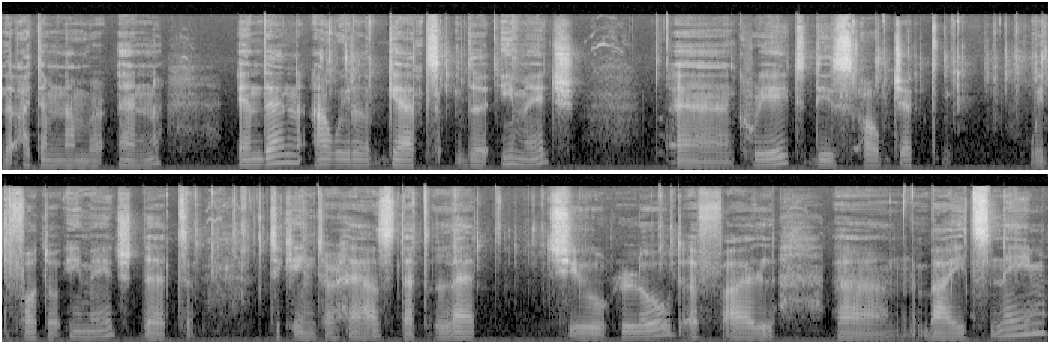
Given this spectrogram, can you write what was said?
the item number n and then I will get the image and create this object with photo image that Tkinter has that lets you load a file um, by its name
